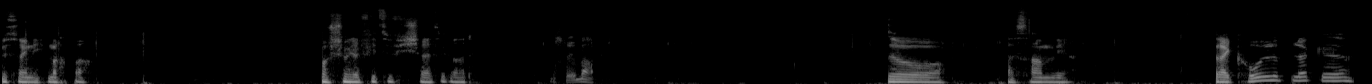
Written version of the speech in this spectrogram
Ist eigentlich machbar. Oh, schon wieder viel zu viel Scheiße gerade. Was für immer. So. Was haben wir? Drei Kohleblöcke.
